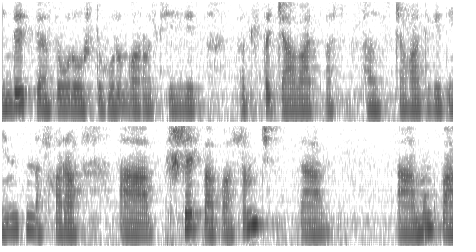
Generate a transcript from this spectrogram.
эндээс би бас өөрөө өөртөө хөрөнгө оруулалт хийгээд худалдаж аваад бас сонсож байгаа. Тэгээд энд нь болохоор бэрхшээл ба боломж за мөнгө ба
